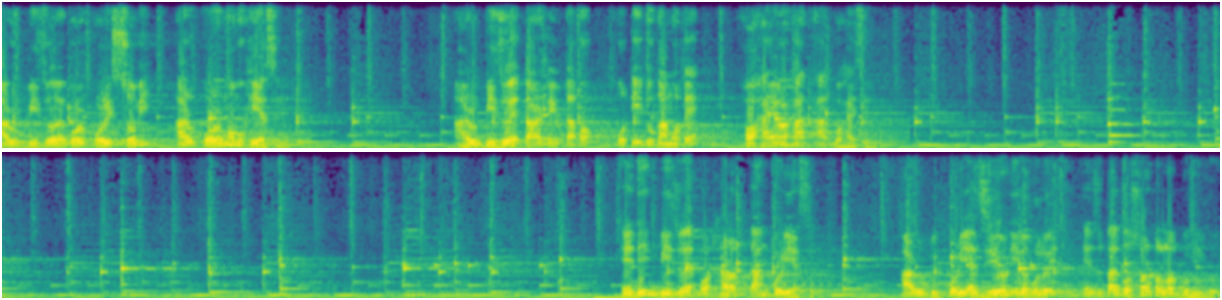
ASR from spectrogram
আৰু বিজয় বৰ পৰিশ্ৰমী আৰু কৰ্মমুখী আছিল। আৰু বিজয়ে তাৰ দেউতাকক প্ৰতিটো কামতে সহায়ৰ হাত আগবঢ়াইছিল। এদিন বিজয়ে পথাৰত কাম কৰি আছিল। আৰু দুপৰীয়া জিৰণি ল'বলৈ এজোপা গছৰ তলত বহিলগৈ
